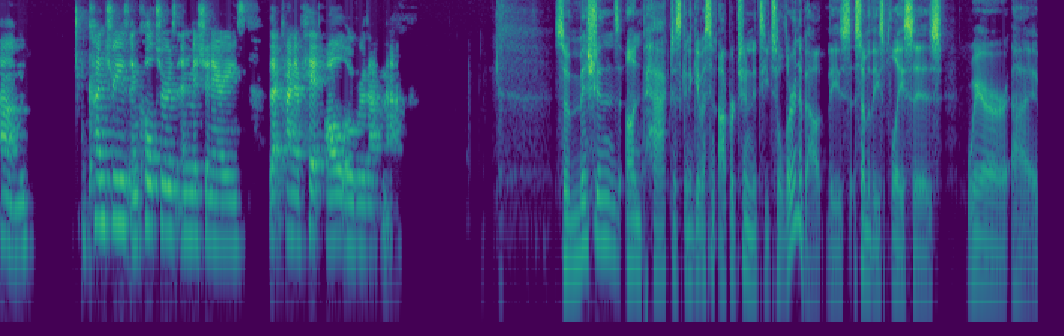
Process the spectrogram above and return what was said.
um, countries and cultures and missionaries that kind of hit all over that map. So Missions Unpacked is going to give us an opportunity to learn about these some of these places where uh,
